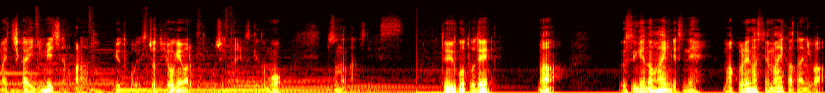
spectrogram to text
まあ、近いイメージなのかなというところです。ちょっと表現悪くて申し訳ないですけども、そんな感じです。ということで、まあ、薄毛の範囲ですね。まあ、これが狭い方には、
